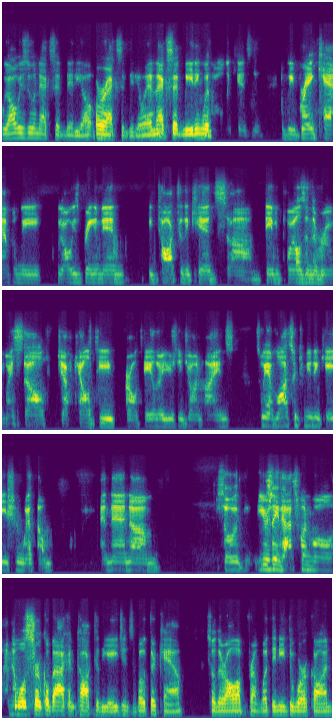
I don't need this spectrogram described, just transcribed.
we always do an exit video or exit video an exit meeting with all the kids we break camp and we we always bring them in we talk to the kids um, david poile's in the room myself jeff kealty carl taylor usually john hynes so we have lots of communication with them. And then, um, so usually that's when we'll, and then we'll circle back and talk to the agents about their camp. So they're all upfront what they need to work on.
